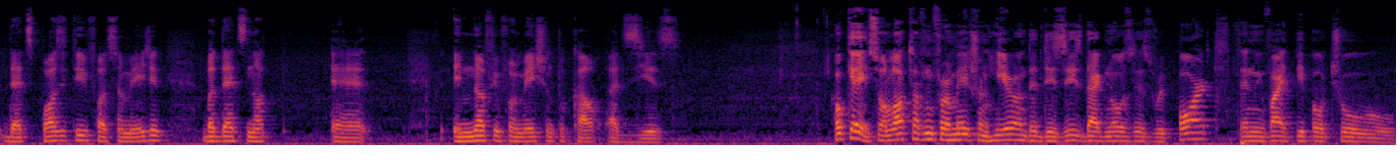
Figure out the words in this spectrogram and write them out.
that's positive for some agent, but that's not uh, enough information to call a disease. Okay, so lots of information here on the disease diagnosis report. Then we invite people to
